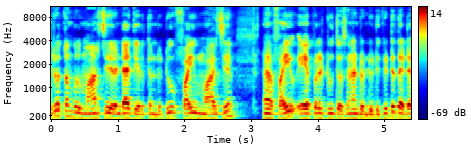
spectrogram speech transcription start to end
இருபத்தொம்பது மார்ச் ரெண்டாயிரத்தி இருபத்தொன்று to five March five April two thousand twenty two கிட்டத்தட்ட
